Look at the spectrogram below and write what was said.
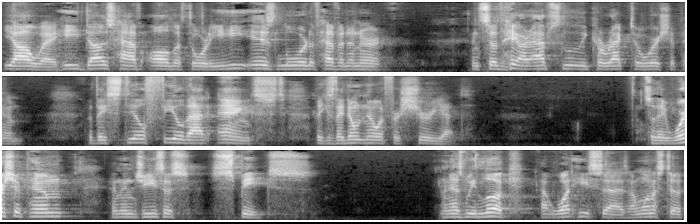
Yahweh. He does have all authority. He is Lord of heaven and earth. And so they are absolutely correct to worship him. But they still feel that angst because they don't know it for sure yet. So they worship him, and then Jesus speaks. And as we look at what he says, I want us to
